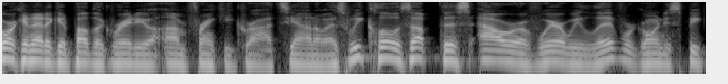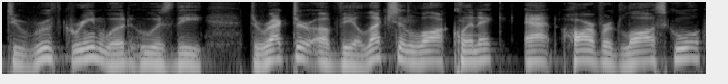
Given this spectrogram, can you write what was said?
For Connecticut Public Radio, I'm Frankie Graziano. As we close up this hour of Where We Live, we're going to speak to Ruth Greenwood, who is the director of the Election Law Clinic at Harvard Law School.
